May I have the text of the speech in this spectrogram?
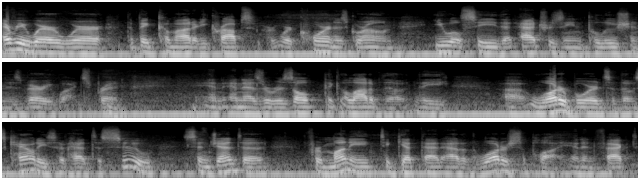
everywhere where the big commodity crops, where corn is grown, you will see that atrazine pollution is very widespread. And, and as a result, the, a lot of the, the uh, water boards of those counties have had to sue Syngenta for money to get that out of the water supply. And in fact,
